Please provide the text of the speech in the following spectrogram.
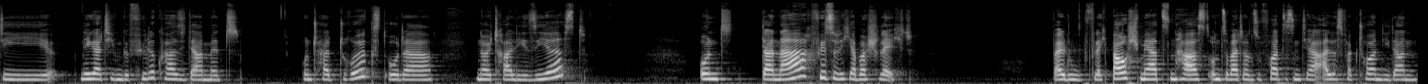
die negativen Gefühle quasi damit unterdrückst oder neutralisierst. Und danach fühlst du dich aber schlecht. Weil du vielleicht Bauchschmerzen hast und so weiter und so fort. Das sind ja alles Faktoren, die dann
